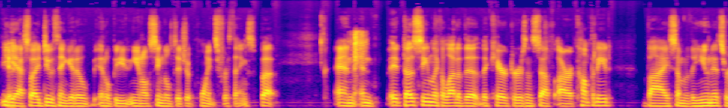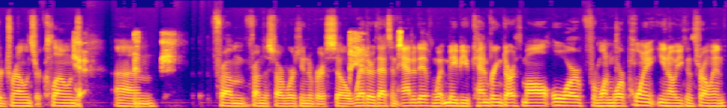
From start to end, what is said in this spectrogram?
yeah. so i do think it'll it'll be you know single digit points for things but and and it does seem like a lot of the the characters and stuff are accompanied by some of the units or drones or clones yeah. um, from from the Star Wars universe. So whether that's an additive, maybe you can bring Darth Maul, or for one more point, you know, you can throw in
